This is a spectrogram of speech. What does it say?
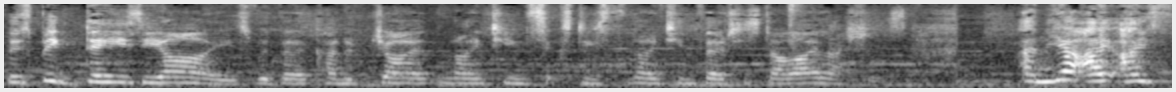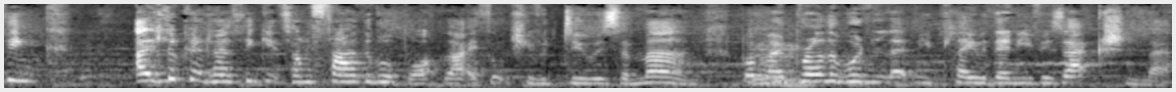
those big daisy eyes with the kind of giant 1960s, 1930s style eyelashes. And yeah, I, I think. I look at her and I think it's unfathomable what that I thought she would do as a man. But Hmm. my brother wouldn't let me play with any of his action then.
